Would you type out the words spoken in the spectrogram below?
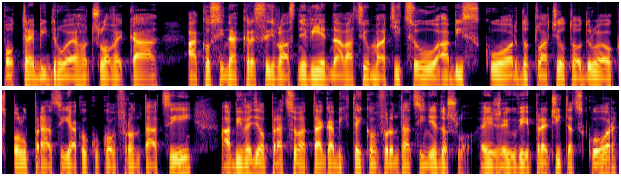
potreby druhého človeka, ako si nakresliť vlastne vyjednávaciu maticu, aby skôr dotlačil toho druhého k spolupráci ako ku konfrontácii, aby vedel pracovať tak, aby k tej konfrontácii nedošlo. Hej, že ju vie prečítať skôr,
